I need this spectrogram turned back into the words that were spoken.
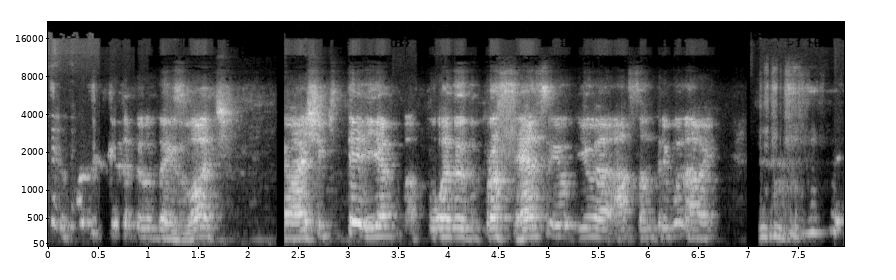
se fosse escrita pelo Dan Slott, eu acho que teria a porra do, processo e, e a ação do tribunal, hein?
